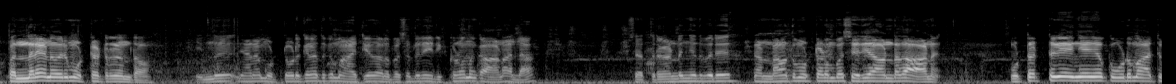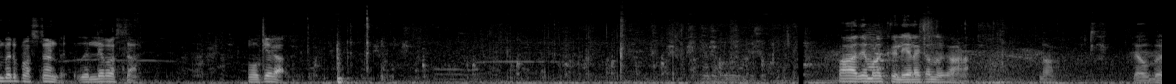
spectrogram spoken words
ഇപ്പൊ ഇന്നലെയാണ് ഒരു മുട്ട ഇട്ടിട്ടുണ്ടോ? ഇന്ന് ഞാൻ ആ മുട്ട കൊടുക്കുന്നതൊക്കെ മാറ്റിയതാണ്. പക്ഷെ ഇതിൽ ഇരിക്കണമൊന്നും കാണാനല്ല. പക്ഷെ എത്ര കണ്ടിഞ്ഞ് ഇവർ രണ്ടാമത്തെ മുട്ട ഇടുമ്പോ ശരിയാവേണ്ടതാണ്. മുട്ട ഇട്ട് കഴിഞ്ഞ് കഴിഞ്ഞാൽ കൂട് മാറ്റുമ്പോൾ ഒരു പ്രശ്നമുണ്ട്. വലിയ പ്രശ്നമാണ്. നോക്കിയേക്കാം. അപ്പൊ ആദ്യം നമ്മളെ കിളികളൊക്കെ ഒന്ന് കാണാം. ലവ്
